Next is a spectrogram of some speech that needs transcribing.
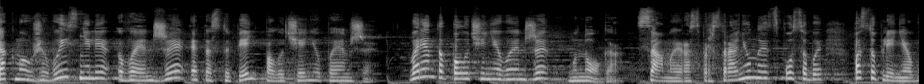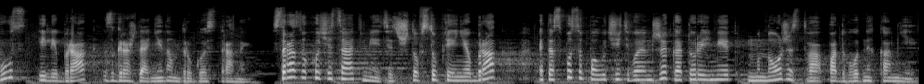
Как мы уже выяснили, ВНЖ – это ступень получению ПМЖ. Вариантов получения ВНЖ много. Самые распространенные способы – поступление в ВУЗ или брак с гражданином другой страны. Сразу хочется отметить, что вступление в брак – это способ получить ВНЖ, который имеет множество подводных камней.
